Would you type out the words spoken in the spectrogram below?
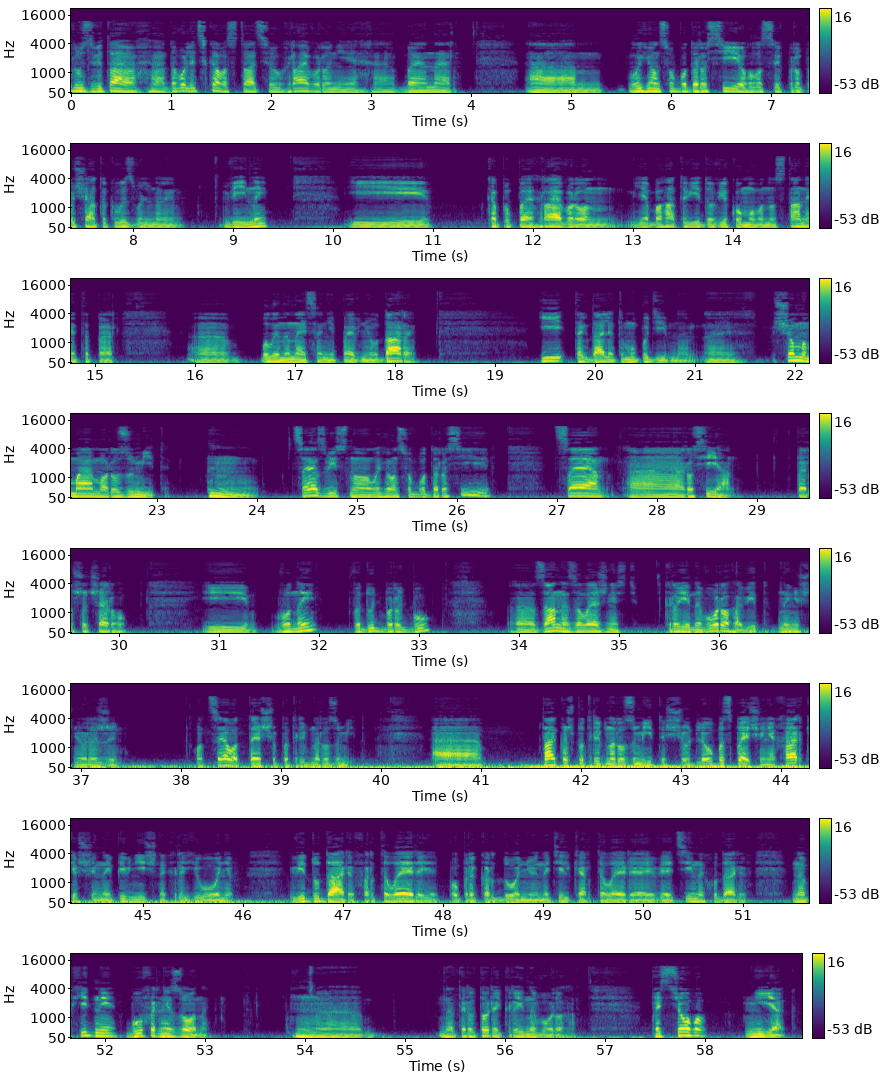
Друзі, вітаю. Е, Доволі цікава ситуація у Грайвороні е, БНР. Е, Легіон Свобода Росії оголосив про початок визвольної війни. І КПП Грайворон є багато відео, в якому воно стане тепер. Були нанесені певні удари і так далі, тому подібне. Що ми маємо розуміти? Це, звісно, Легіон Свобода Росії, це росіяни першу чергу. І вони ведуть боротьбу е, за незалежність країни ворога від нинішнього режиму. Оце от те, що потрібно розуміти. Е, Також потрібно розуміти, що для убезпечення Харківщини і північних регіонів від ударів артилерії по прикордонню, не тільки артилерії, а й авіаційних ударів, необхідні буферні зони е, на території країни ворога. Без цього ніяк.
